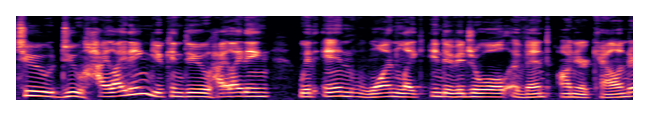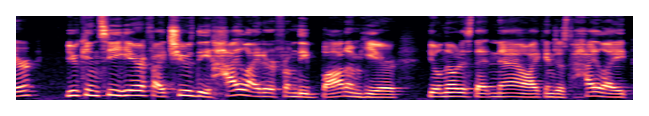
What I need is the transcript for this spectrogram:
to do highlighting. You can do highlighting within one like individual event on your calendar. You can see here if I choose the highlighter from the bottom here, you'll notice that now I can just highlight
